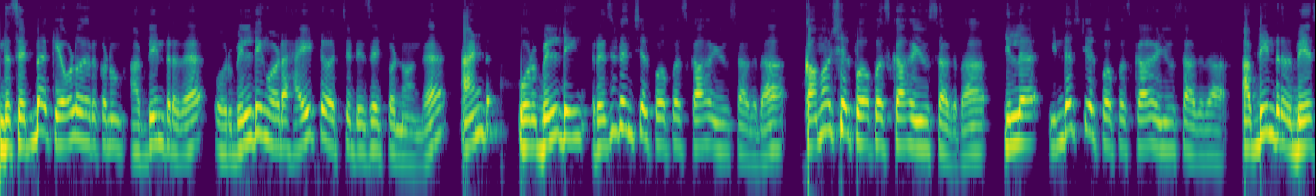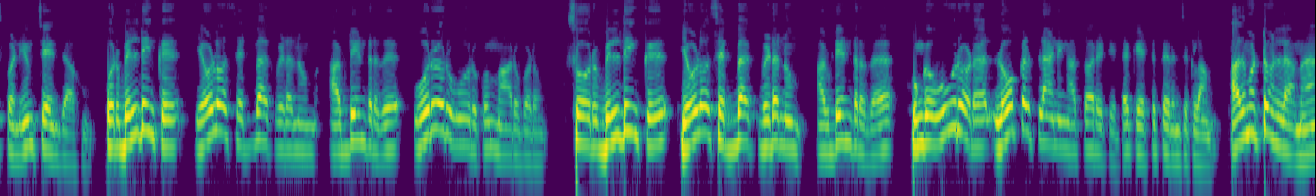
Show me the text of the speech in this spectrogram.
இந்த செட்பேக் எவ்வளோ இருக்கணும் அப்படின்றத ஒரு பில்டிங்கோட ஹைட்டை வச்சு டிசைட் பண்ணுவாங்க. அண்ட் ஒரு பில்டிங் ரெசிடென்ஷியல் பர்பஸ்க்காக யூஸ் ஆகுதா? கமர்ஷியல் பர்பஸ்க்காக யூஸ் ஆகுதா? இல்ல இண்டஸ்ட்ரியல் பர்பஸ்க்காக யூஸ் ஆகுதா? அப்படின்றது பேஸ் பண்ணியும் சேஞ்ச் ஆகும். ஒரு பில்டிங்க்கு எவ்வளோ செட்பேக் விடணும் அப்படின்றது ஒரு ஒரு ஊருக்கும் மாறுபடும். ஸோ ஒரு பில்டிங்க்கு எவ்வளோ செட்பேக் விடணும் அப்படின்றத உங்க ஊரோட லோக்கல் பிளானிங் அத்தாரிட்டிகிட்ட கேட்டு தெரிஞ்சுக்கலாம். அது மட்டும் இல்லாம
